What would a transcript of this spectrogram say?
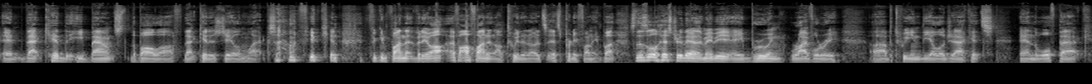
and that kid that he bounced the ball off, that kid is Jalen Lecque. So if you can, if you can find that video, I'll, if I'll find it, I'll tweet it out. It's it's pretty funny. But so there's a little history there. There may be a brewing rivalry uh, between the Yellow Jackets and the Wolfpack.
